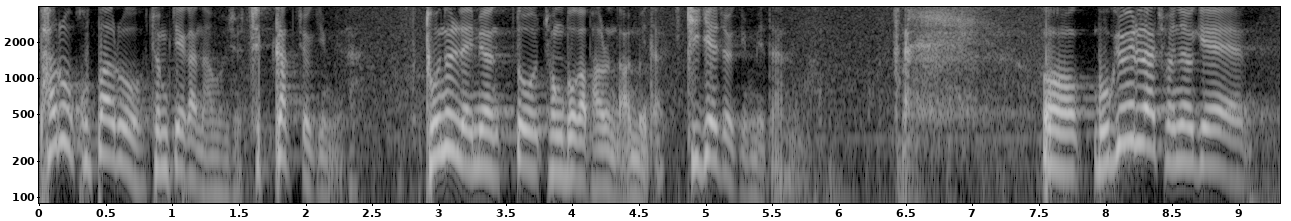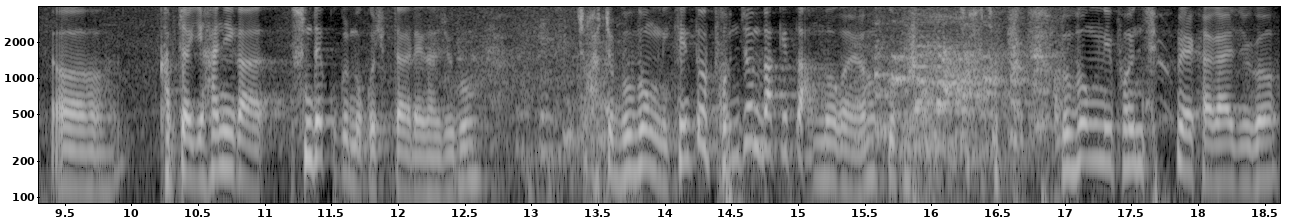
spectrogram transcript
바로 곧바로 점괘가 나오죠. 즉각적입니다. 돈을 내면 또 정보가 바로 나옵니다. 기계적입니다. 어, 목요일 날 저녁에 어, 갑자기 한이가 순대국을 먹고 싶다 그래가지고 저저 무복리 걔 또 본점밖에 또 안 먹어요. 그 저저 무복리 본점에 가가지고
